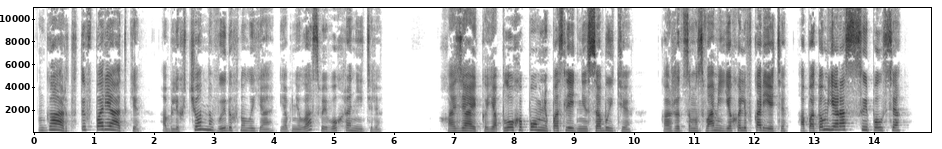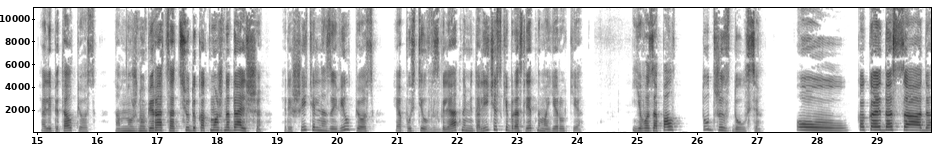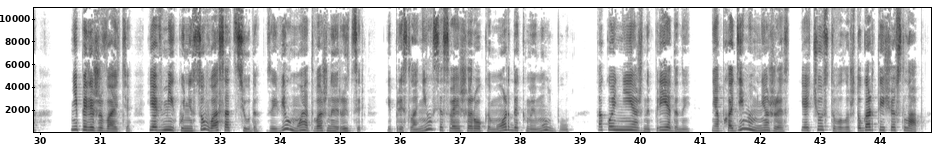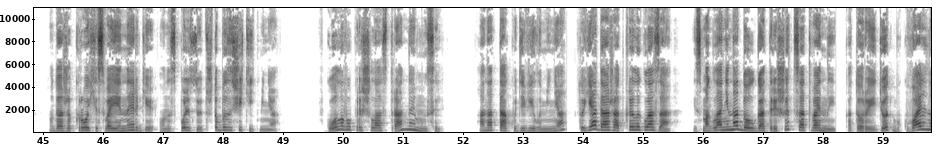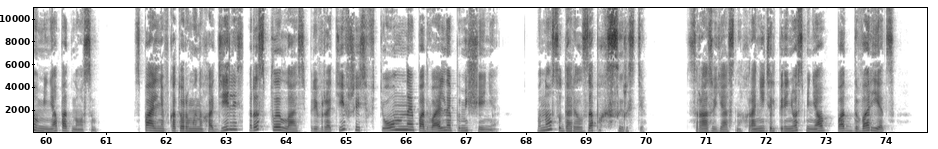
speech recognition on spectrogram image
«Гард, ты в порядке!» Облегченно выдохнула я и обняла своего хранителя. «Хозяйка, я плохо помню последние события. Кажется, мы с вами ехали в карете, а потом я рассыпался», — лепетал пес. «Нам нужно убираться отсюда как можно дальше», — решительно заявил пес и опустил взгляд на металлический браслет на моей руке. Его запал тут же сдулся. «О, какая досада! Не переживайте, я вмиг унесу вас отсюда», — заявил мой отважный рыцарь и прислонился своей широкой мордой к моему лбу. Такой нежный, преданный, необходимый мне жест. Я чувствовала, что Гарт еще слаб, но даже крохи своей энергии он использует, чтобы защитить меня. В голову пришла странная мысль. Она так удивила меня, что я даже открыла глаза и смогла ненадолго отрешиться от войны, которая идет буквально у меня под носом. Спальня, в которой мы находились, расплылась, превратившись в темное подвальное помещение. В нос ударил запах сырости. Сразу ясно, хранитель перенес меня под дворец.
